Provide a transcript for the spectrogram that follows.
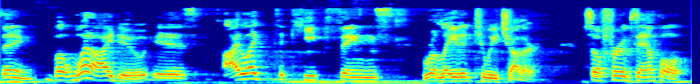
thing, but what I do is I like to keep things related to each other. So, for example,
